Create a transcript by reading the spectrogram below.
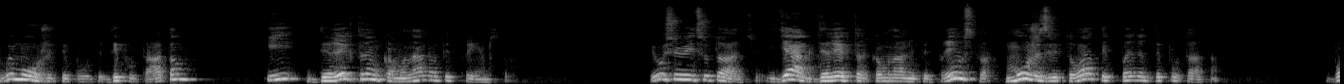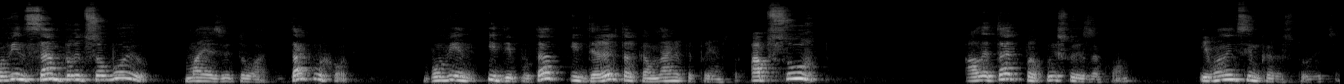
ви можете бути депутатом і директором комунального підприємства. І ось уявіть ситуацію, як директор комунального підприємства може звітувати перед депутатом. Бо він сам перед собою має звітувати. Так виходить. Бо він і депутат, і директор комунального підприємства. Абсурд. Але так прописує закон. І вони цим користуються.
